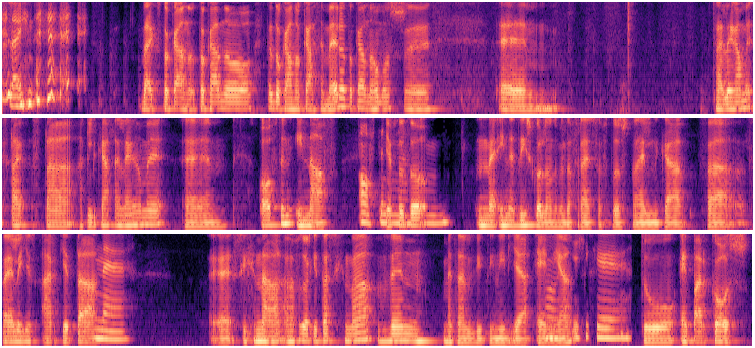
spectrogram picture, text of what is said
Καλά είναι. Εντάξει το κάνω, το κάνω δεν το κάνω κάθε μέρα το κάνω όμως ε, ε, θα λέγαμε, στα, στα αγγλικά θα λέγαμε often enough. Often Και αυτό Το, ναι, είναι δύσκολο να το μεταφράσεις αυτό στα ελληνικά. Θα, θα έλεγες αρκετά ναι. ε, συχνά, αλλά αυτό το αρκετά συχνά δεν μεταδίδει την ίδια έννοια Όχι, και... του επαρκώς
